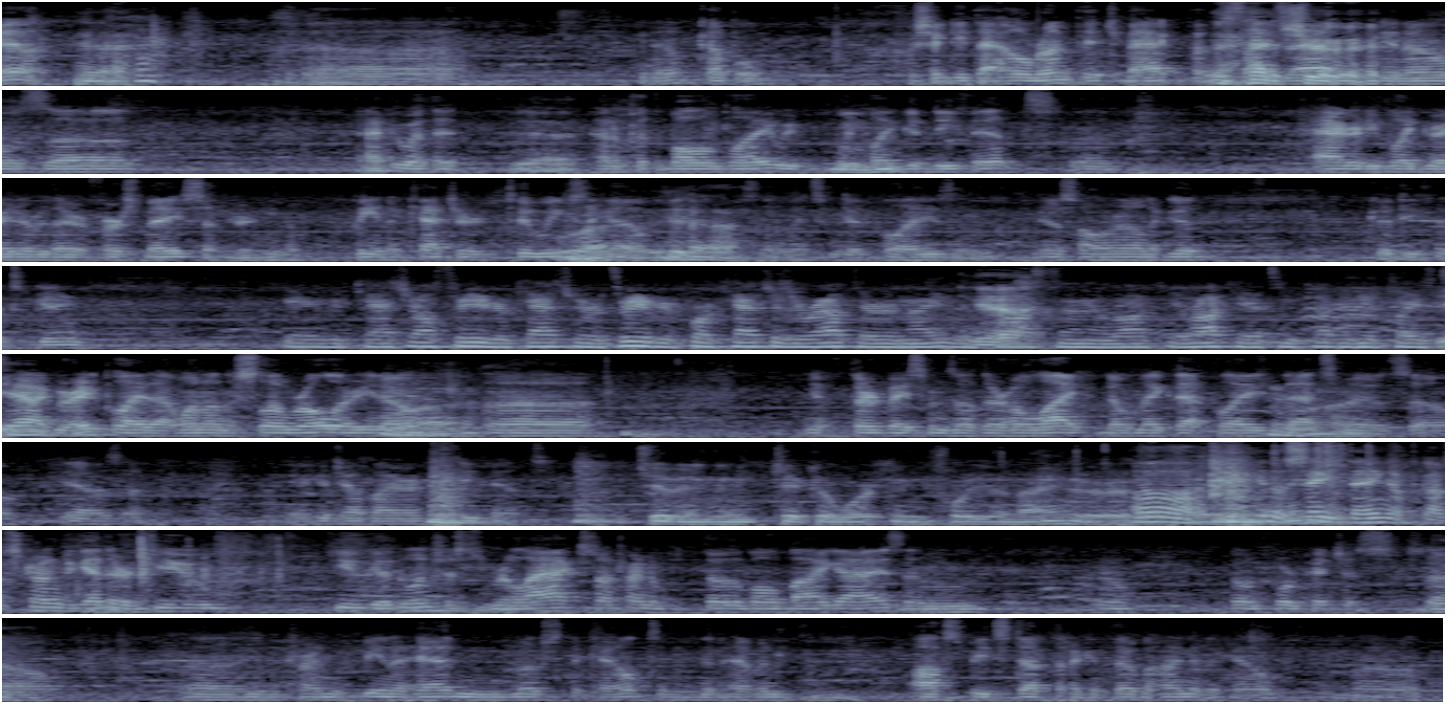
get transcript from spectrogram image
Yeah. Yeah. Uh, you know, a couple. Wish I could get that home run pitch back, but besides Sure. that, you know, I was uh, happy with it. Yeah. Had him put the ball in play. We, we Mhm. played good defense. Uh, Haggerty played great over there at first base after you know being a catcher two weeks Right, ago. yeah. So made some good plays and it was all around a good, good defensive game. Yeah, your catch. All three of your catchers, or three of your four catchers are out there tonight with Yeah. Austin and Rocky. Rocky had some couple good plays too. Yeah, great play that one on the slow roller. You know, Yeah. uh, you know, third basemen's of their whole life don't make that play Sure. that smooth. So yeah, it was a yeah, good job by our defense. Did you have anything in particular working for you tonight, or? Oh, you know, same thing. I've, I've strung together a few, few good ones. Just relax, not trying to throw the ball by guys, and you know, throwing four pitches. So, uh, you know, trying to being ahead in most of the counts, and then having off-speed stuff that I can throw behind in the count. Uh,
